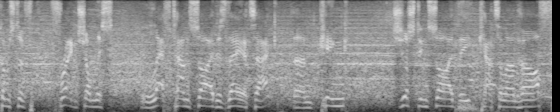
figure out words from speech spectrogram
comes to French on this left hand side as they attack, and King just inside the Catalan half.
